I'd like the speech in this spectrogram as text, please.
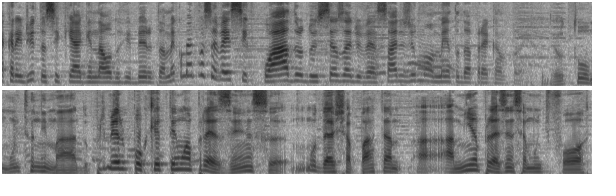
acredita-se que Agnaldo Ribeiro também. Como é que você vê esse quadro dos seus adversários e o momento da pré-campanha? Eu estou muito animado. Primeiro porque tem uma presença, modéstia à parte, a, a, a, minha presença é muito forte.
